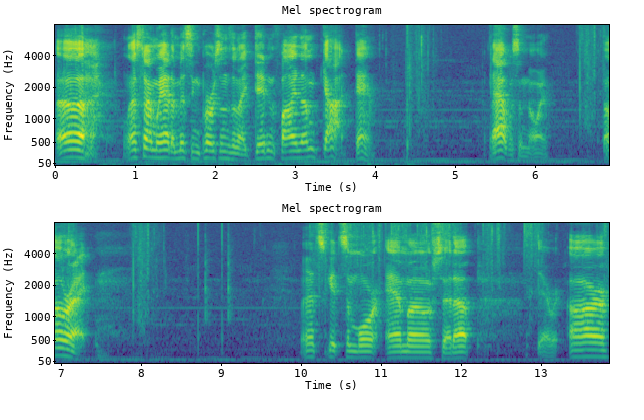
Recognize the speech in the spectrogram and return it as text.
Uh, last time we had a missing persons and I didn't find them. God damn. That was annoying. Alright. Let's get some more ammo set up. There we are.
